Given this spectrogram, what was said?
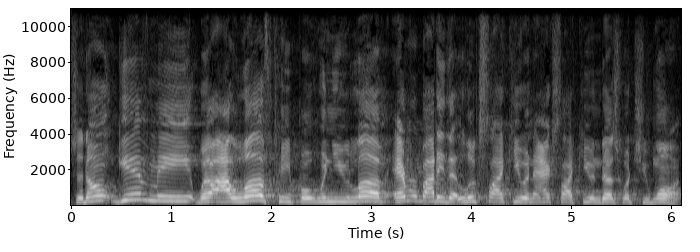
So don't give me, well, I love people when you love everybody that looks like you and acts like you and does what you want.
